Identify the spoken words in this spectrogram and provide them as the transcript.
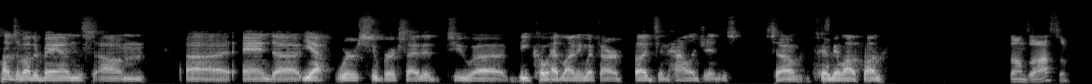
tons of other bands. Um, uh, and uh, yeah, we're super excited to uh, be co-headlining with our buds and halogens. So it's gonna be a lot of fun. Sounds awesome.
